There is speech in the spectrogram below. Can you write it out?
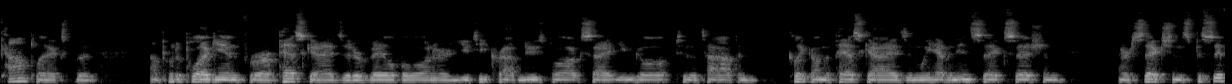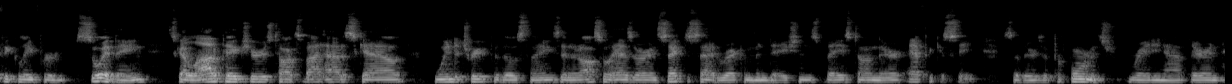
complex, but I'll put a plug in for our pest guides that are available on our UT Crop News blog site. You can go up to the top and click on the pest guides, and we have an insect session or section specifically for soybean. It's got a lot of pictures, talks about how to scout, when to treat for those things, and it also has our insecticide recommendations based on their efficacy. So there's a performance rating out there, and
